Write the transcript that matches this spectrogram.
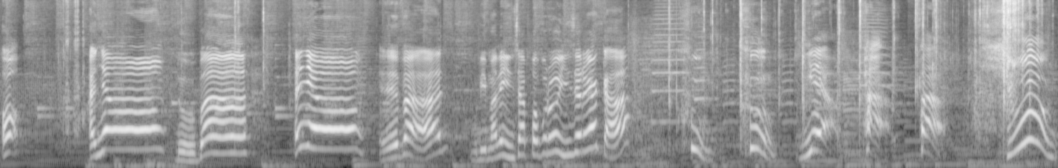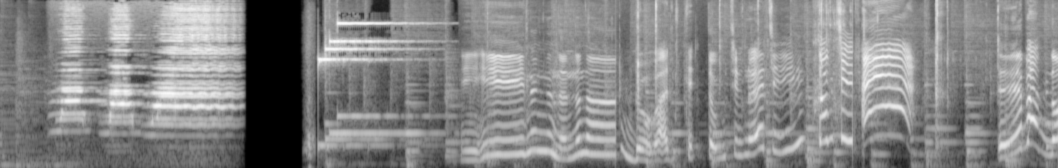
어? 안녕! 노바! 안녕! 에반! 우리만의 인사법으로 인사를 할까? 쿵 쿵 예! 파 파! 슝! 이히 나나나나 너한테 똥집 넣어야지. 똥집 아! 에반 너!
